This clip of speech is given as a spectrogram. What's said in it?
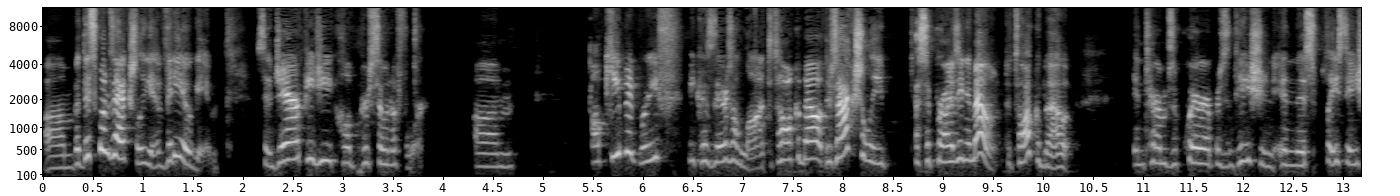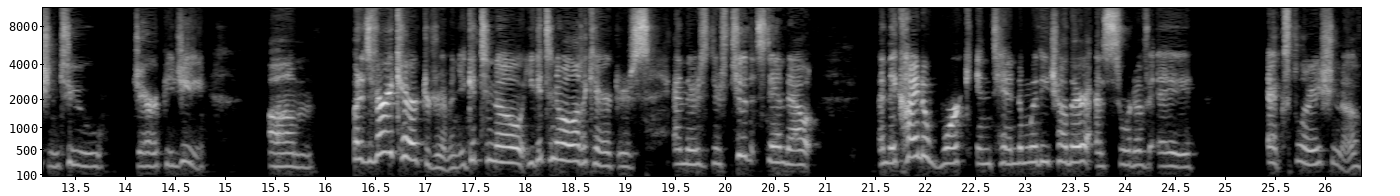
Um, but this one's actually a video game. A JRPG called Persona 4. Um, I'll keep it brief because there's a lot to talk about. There's actually a surprising amount to talk about in terms of queer representation in this PlayStation 2 JRPG. Um, but it's very character driven. You get to know you get to know a lot of characters, and there's there's two that stand out, and they kind of work in tandem with each other as sort of a exploration of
